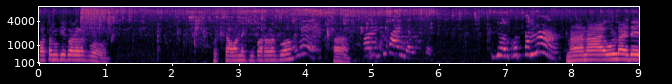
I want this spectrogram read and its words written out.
প্রথম কি করা লাগবো? উৎসাহ অনেক কি করা লাগবো? হ্যাঁ। না? না না উল্টাই দে।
